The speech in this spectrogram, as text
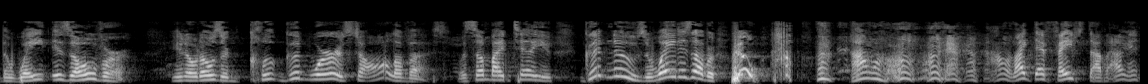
The wait is over. You know, those are cl- good words to all of us. When somebody tell you, good news, the wait is over. Whew, I, don't, I don't like that faith stuff. I,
